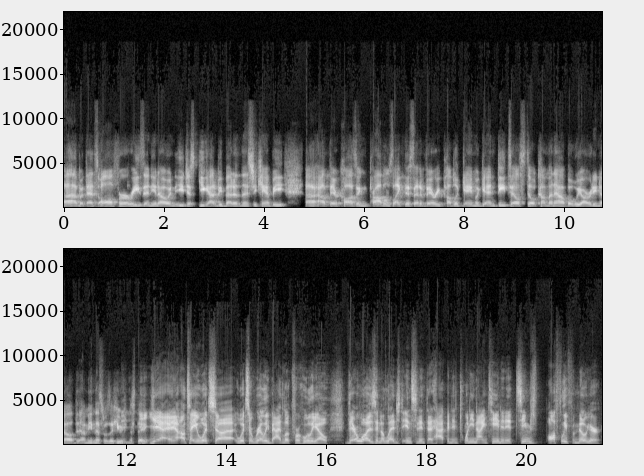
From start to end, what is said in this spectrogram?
Uh, but that's all for a reason, you know. And you just you got to be better than this. You can't be uh, out there causing problems like this at a very public game. Again, details still coming out, but we already know. I mean, this was a huge mistake. Yeah, and I'll tell you what's uh, what's a really bad look for Julio. There was an alleged incident that happened in 2019, and it seems awfully familiar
